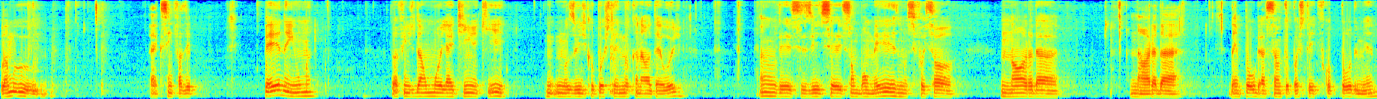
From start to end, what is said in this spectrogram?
Vamos. É que sem fazer P nenhuma. Tô a fim de dar uma olhadinha aqui nos vídeos que eu postei no meu canal até hoje. Vamos ver esses vídeos se eles são bons mesmo, se foi só na hora da. Na hora da. Da empolgação que eu postei que ficou podre mesmo.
